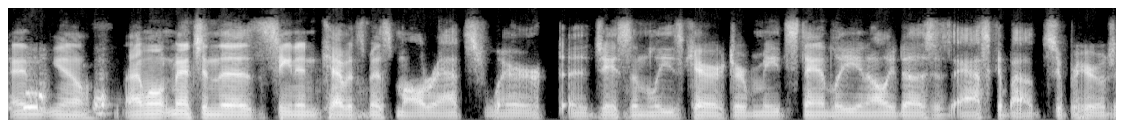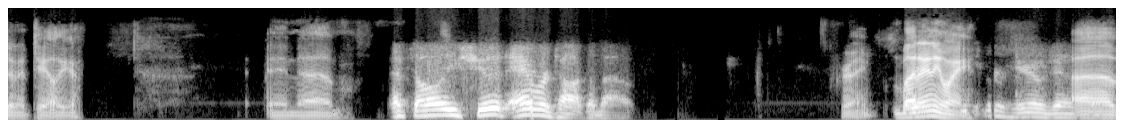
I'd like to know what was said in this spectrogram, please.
and you know, I won't mention the scene in Kevin Smith's Mallrats where uh, Jason Lee's character meets Stan Lee, and all he does is ask about superhero genitalia. And um, That's all he should ever talk about. right, but anyway, Uh,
